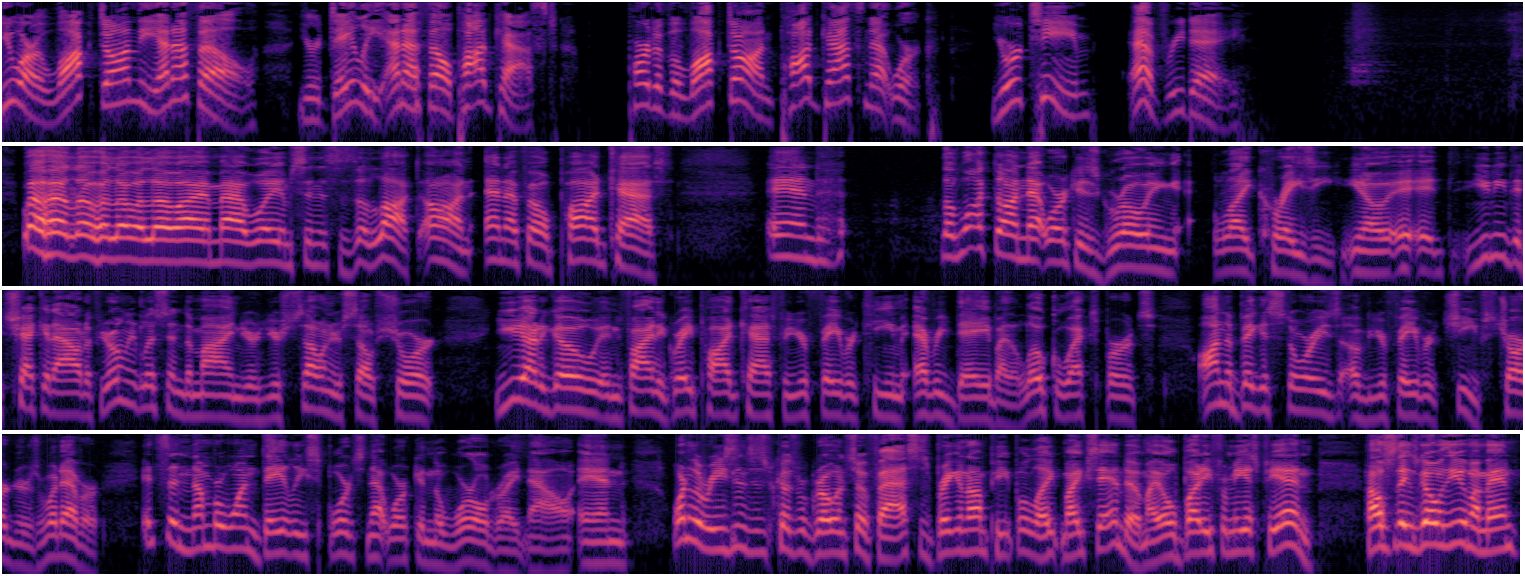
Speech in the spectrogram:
You are Locked On the NFL, your daily NFL podcast, part of the Locked On Podcast Network. Your team every day. Well, hello, hello, hello. I am Matt Williamson. This is the Locked On NFL podcast. And the Locked On Network is growing like crazy. You know, it, it, you need to check it out. If you're only listening to mine, you're you're selling yourself short. You got to go and find a great podcast for your favorite team every day by the local experts on the biggest stories of your favorite Chiefs, Chargers, whatever. It's the number one daily sports network in the world right now, and one of the reasons is because we're growing so fast is bringing on people like Mike Sando, my old buddy from ESPN. How's things going with you, my man?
